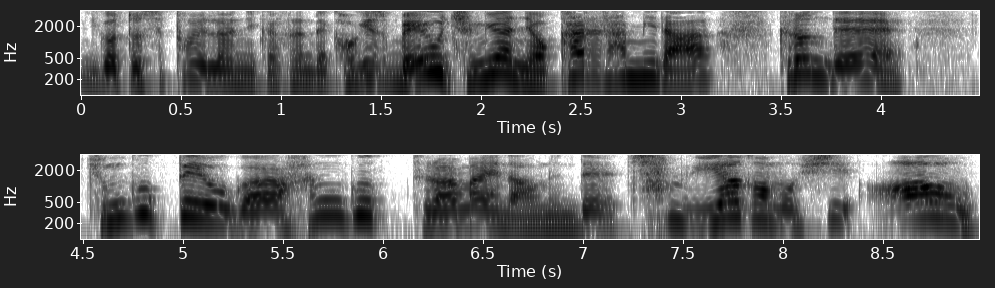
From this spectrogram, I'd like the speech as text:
이것도 스포일러니까 그런데 거기서 매우 중요한 역할을 합니다. 그런데 중국 배우가 한국 드라마에 나오는데 참 위화감 없이 아우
